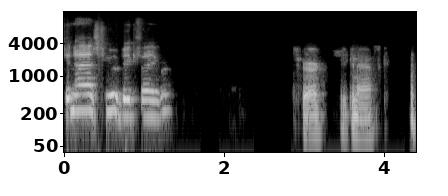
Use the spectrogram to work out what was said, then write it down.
can i ask you a big favor sure you can ask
